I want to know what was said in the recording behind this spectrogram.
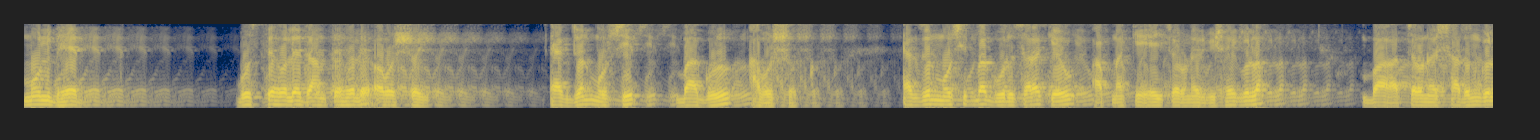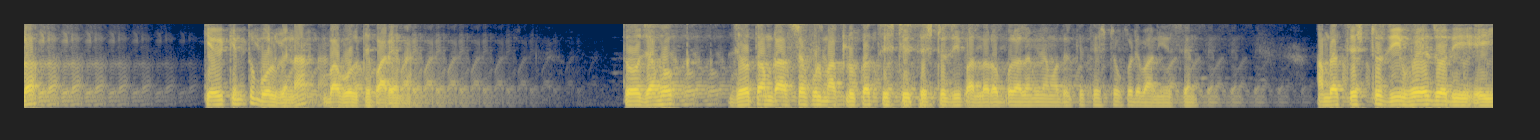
মূল ভেদ বুঝতে হলে, জানতে হলে অবশ্যই একজন মুর্শিদ বা গুরু আবশ্যক। একজন মুর্শিদ বা গুরু ছাড়া কেউ আপনাকে এই চরণের বিষয়গুলো বা চরণের সাধনগুলো কেউ কিন্তু বলবে না বা বলতে পারে না। তো যা হোক যেহেতু আমরা আশরাফুল মাকলুকাত সৃষ্টির শ্রেষ্ঠ জীব, আল্লাহ রব্বুল আলমিন আমাদেরকে চেষ্ট করে বানিয়েছেন। আমরা শ্রেষ্ঠ জীব হয়ে যদি এই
